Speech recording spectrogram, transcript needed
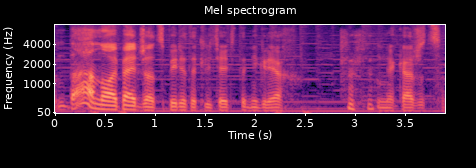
Да, но, опять же, от Спирит отлететь это не грех, мне кажется.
